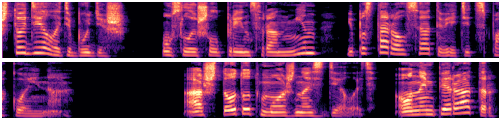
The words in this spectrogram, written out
«Что делать будешь?» — услышал принц Ранмин и постарался ответить спокойно. «А что тут можно сделать? Он император,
